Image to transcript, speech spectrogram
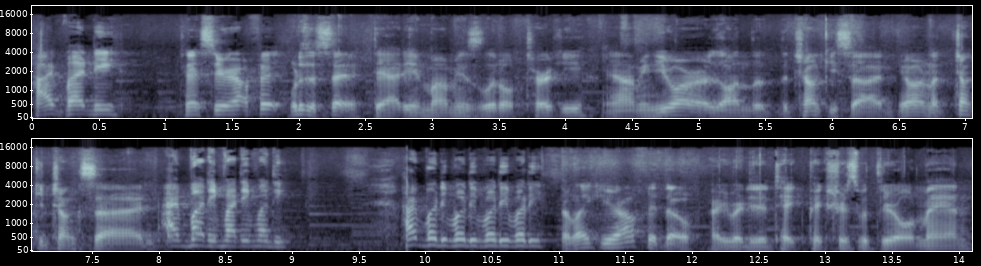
Hi, buddy. Can I see your outfit? What does it say? Daddy and mommy's little turkey? Yeah, I mean, you are on the, the chunky side. You're on the chunky chunk side. Hi, buddy, buddy, buddy. Hi, buddy, buddy, buddy, buddy. I like your outfit, though. Are you ready to take pictures with your old man?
